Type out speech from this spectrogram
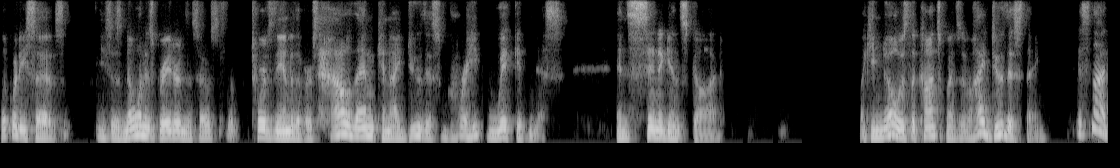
Look what he says. He says, No one is greater in this house. Towards the end of the verse, how then can I do this great wickedness and sin against God? Like he knows the consequences. If I do this thing, it's not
